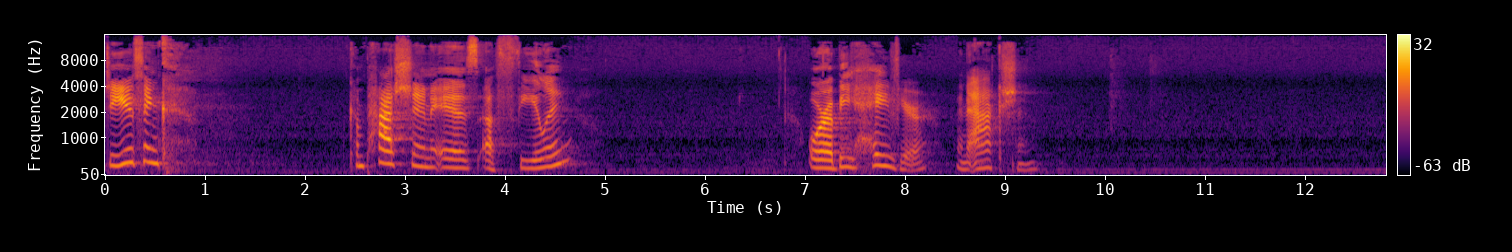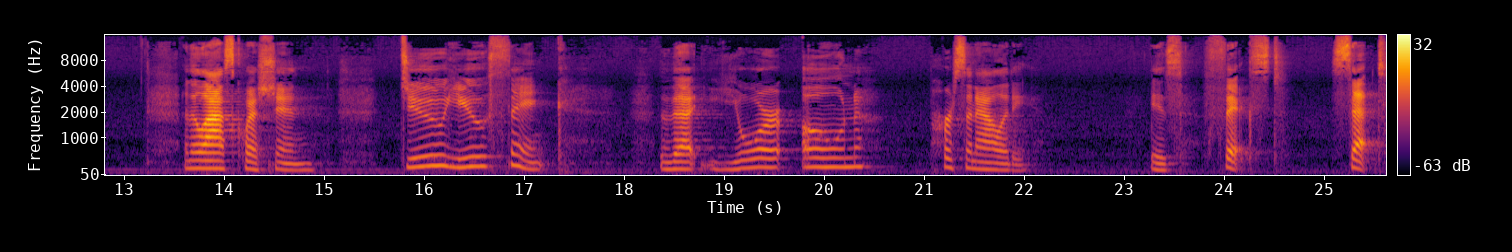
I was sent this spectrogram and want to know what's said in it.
Do you think compassion is a feeling or a behavior, an action? And the last question Do you think that your own personality is fixed? set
